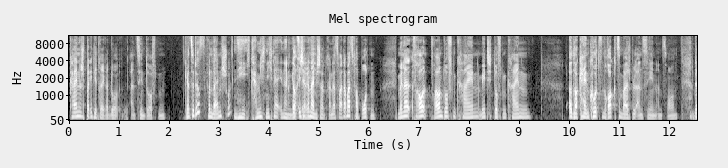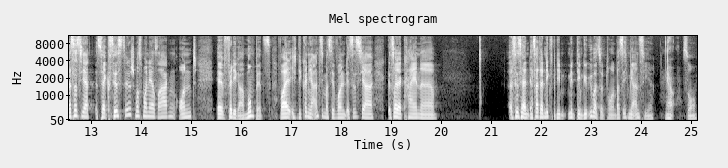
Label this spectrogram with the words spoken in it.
keine Spaghetti-Träger dur anziehen durften. Kennst du das von deinen Schulen? Nee, ich kann mich nicht mehr erinnern. Doch, ich erinnere mich noch dran. Das war damals verboten. Männer, Frauen, Frauen durften keinen, Mädchen durften keinen, also keinen kurzen Rock zum Beispiel anziehen und so. Das ist ja sexistisch, muss man ja sagen, und äh, völliger Mumpitz. Weil ich, die können ja anziehen, was sie wollen. Es ist ja, es soll ja keine, es ist ja, es hat ja nichts mit dem, mit dem Gegenüber zu tun, was ich mir anziehe. Ja. So.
